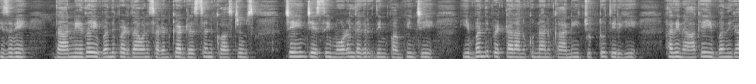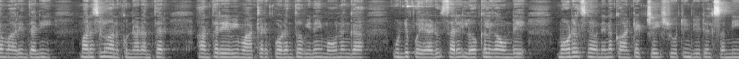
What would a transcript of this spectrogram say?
నిజమే దాన్ని ఏదో ఇబ్బంది పెడదామని సడన్గా డ్రెస్ అండ్ కాస్ట్యూమ్స్ చేంజ్ చేసి మోడల్ దగ్గరికి దీన్ని పంపించి ఇబ్బంది పెట్టాలనుకున్నాను కానీ చుట్టూ తిరిగి అది నాకే ఇబ్బందిగా మారిందని మనసులో అనుకున్నాడు అంతర్. అంతరేవి మాట్లాడకపోవడంతో వినయ్ మౌనంగా ఉండిపోయాడు. సరే లోకల్గా ఉండే మోడల్స్ ఎవరైనా కాంటాక్ట్ చేయి షూటింగ్ డీటెయిల్స్ అన్నీ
